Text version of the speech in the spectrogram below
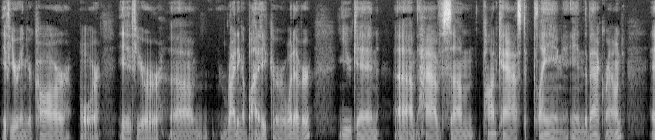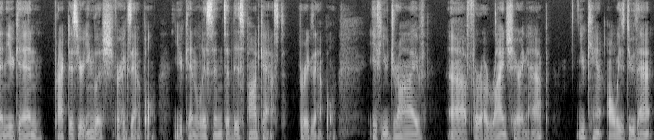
if you're in your car or if you're um, riding a bike or whatever, you can um, have some podcast playing in the background and you can practice your English, for example. You can listen to this podcast, for example. If you drive uh, for a ride sharing app, you can't always do that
